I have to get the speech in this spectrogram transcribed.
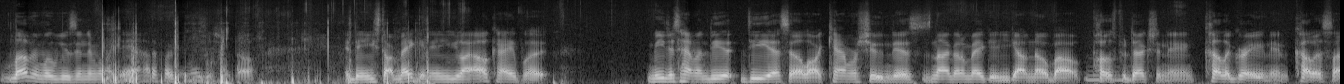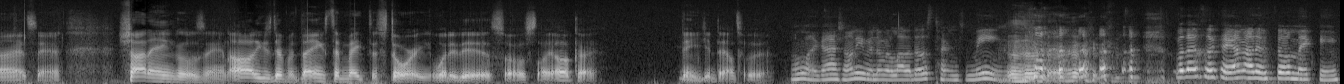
loving movies and then like, yeah, how the fuck did they make this shit though? And then you start making it and you're like, okay, but me just having D- DSLR camera shooting this is not gonna make it. You gotta know about mm-hmm. post production and color grading and color science and shot angles and all these different things to make the story what it is. So it's like, okay. Then you get down to it. Oh my gosh, I don't even know what a lot of those terms mean. but that's okay. I'm not in filmmaking.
